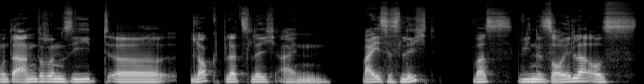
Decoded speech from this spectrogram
Unter anderem sieht äh, Locke plötzlich ein weißes Licht, was wie eine Säule aus,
